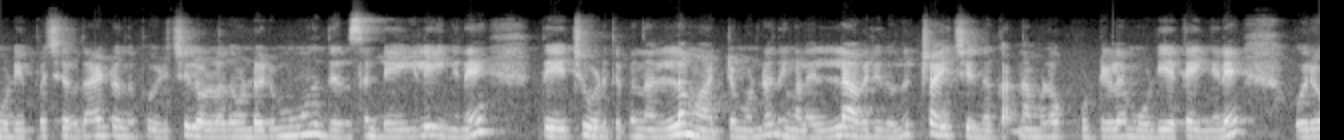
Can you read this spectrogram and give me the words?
മുടി ഇപ്പോൾ ചെറുതായിട്ടൊന്ന് പൊഴിച്ചിലുള്ളത് കൊണ്ട് ഒരു മൂന്ന് ദിവസം ഡെയിലി ഇങ്ങനെ തേച്ച് കൊടുത്തപ്പോൾ നല്ല മാറ്റമുണ്ട്. നിങ്ങളെല്ലാവരും ഇതൊന്ന് ട്രൈ ചെയ്ത് നോക്കുക നമ്മൾ കുട്ടികളെ മുടിയൊക്കെ ഇങ്ങനെ ഒരു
